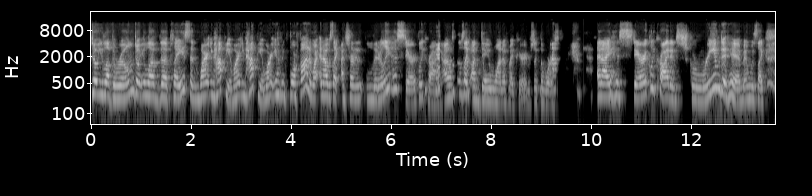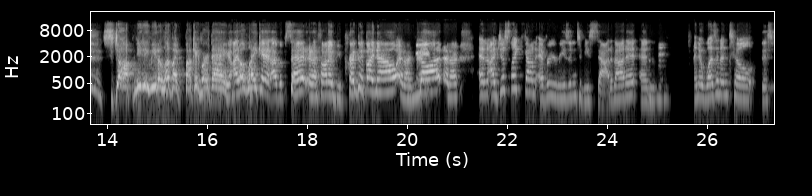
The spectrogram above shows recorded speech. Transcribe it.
don't you love the room? Don't you love the place? And why aren't you happy? And why aren't you happy? And why aren't you having more fun? And, why, and I was like, I started literally hysterically crying. I was, was like on day one of my period, which is like the worst. And I hysterically cried and screamed at him and was like, stop needing me to love my fucking birthday. I don't like it. I'm upset. And I thought I'd be pregnant by now and I'm right. not. And I, and I just like found every reason to be sad about it. And, mm-hmm. and it wasn't until this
